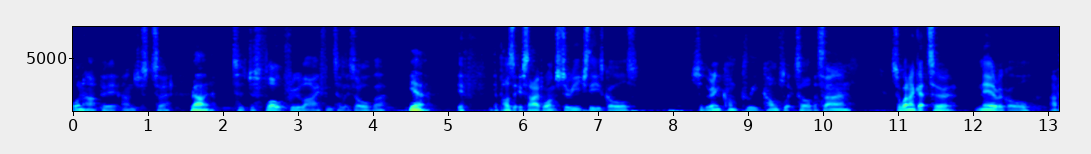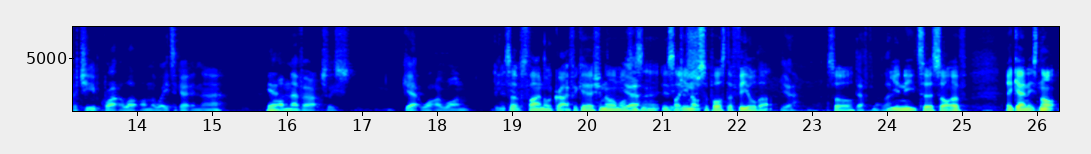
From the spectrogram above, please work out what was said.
unhappy and just to Right. to just float through life until it's over. Yeah. If the positive side wants to reach these goals, so they're in complete conflict all the time. So when I get to near a goal, I've achieved quite a lot on the way to getting there. Yeah. I'll never actually get what I want. It's that final gratification almost, Yeah. isn't it? It's It like you're not supposed to feel that. yeah, So definitely. you need to sort of again it's not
